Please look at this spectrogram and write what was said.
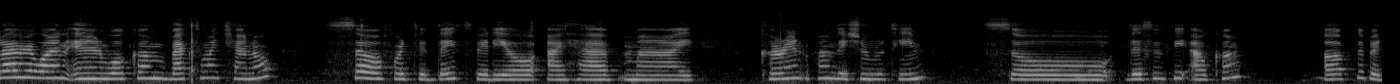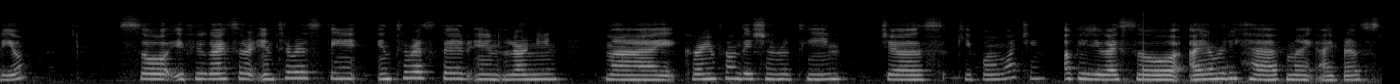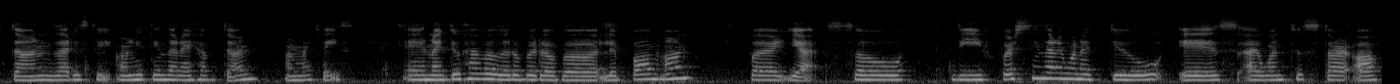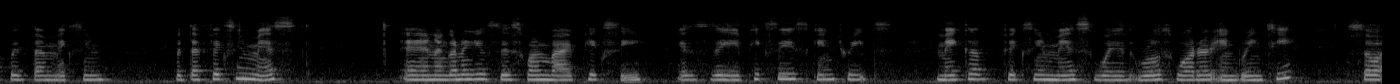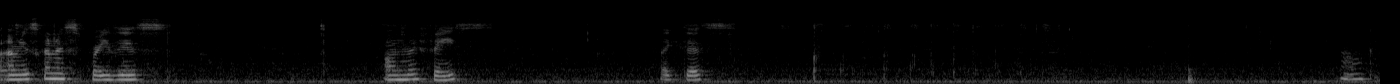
Hello everyone and welcome back to my channel. So for today's video I have my current foundation routine. So this is the outcome of the video. So if you guys are interested interested in learning my current foundation routine just keep on watching. Okay you guys so I already have my eyebrows done. That is the only thing that I have done on my face. And I do have a little bit of a lip balm on but yeah. So the first thing that I want to do is I want to start off with the mixing with the fixing mist. And I'm gonna use this one by Pixi it's the Pixi Skin Treats makeup fixing mist with rose water and green tea. So I'm just gonna spray this on my face like this. Okay.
